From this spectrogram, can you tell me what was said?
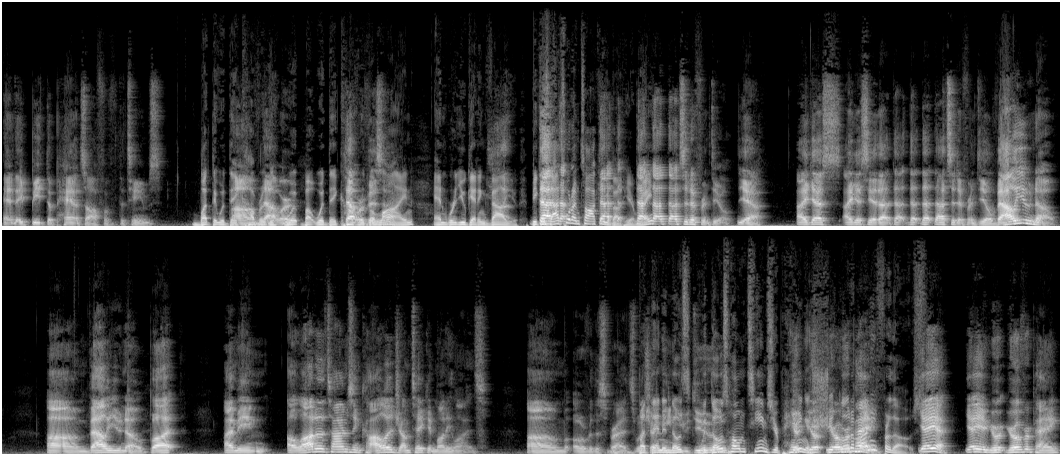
and they beat the pants off of the teams But they would they Um, cover the were- but would they cover the line and were you getting value? Because That- that's that- what I'm talking that- about here, right? That, that's a different deal. Yeah, I guess. I guess. Yeah. That that, that, that that's a different deal. Value, no. Um, value, no. But I mean, a lot of the times in college, I'm taking money lines um, over the spreads. but which, I then in those do- with those home teams, you're paying You're- a you're- you're shitload of money for those. Yeah, yeah, yeah, yeah. You're you're overpaying.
